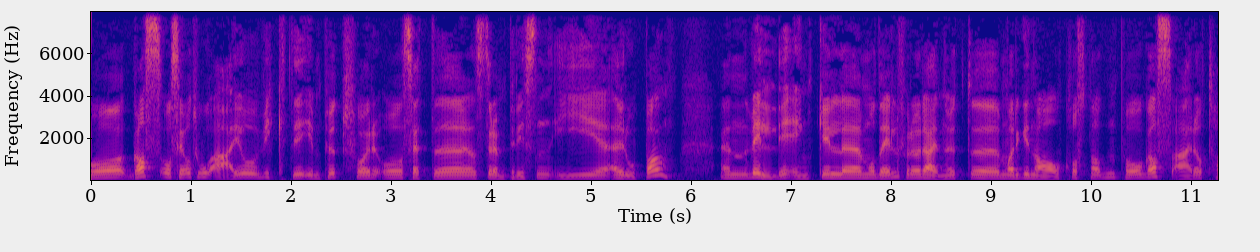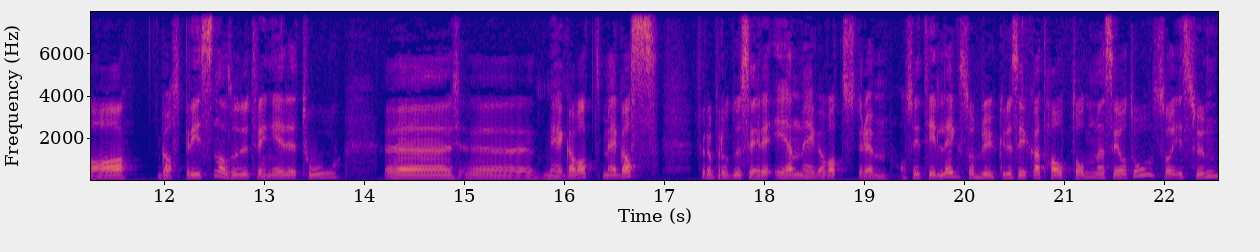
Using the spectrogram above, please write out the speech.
Og Gass og CO2 er jo viktig input for å sette strømprisen i Europa. En veldig enkel modell for å regne ut marginalkostnaden på gass er å ta gassprisen. Altså du trenger to Eh, eh, megawatt med gass for å produsere 1 megawatt strøm. Også I tillegg så bruker du ca. et halvt tonn med CO2, så i sum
